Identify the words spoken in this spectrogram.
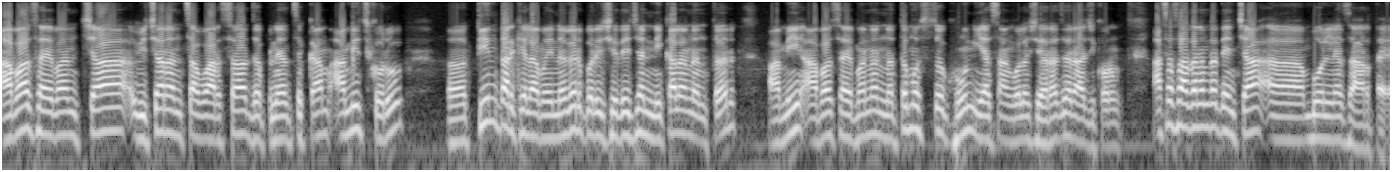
आबासाहेबांच्या विचारांचा वारसा जपण्याचं काम आम्हीच करू. तीन तारखेला म्हणजे नगर परिषदेच्या निकालानंतर आम्ही आबासाहेबांना नतमस्तक होऊन या सांगोला शहराचं राज करून असा साधारणतः त्यांच्या बोलण्याचा अर्थ आहे.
